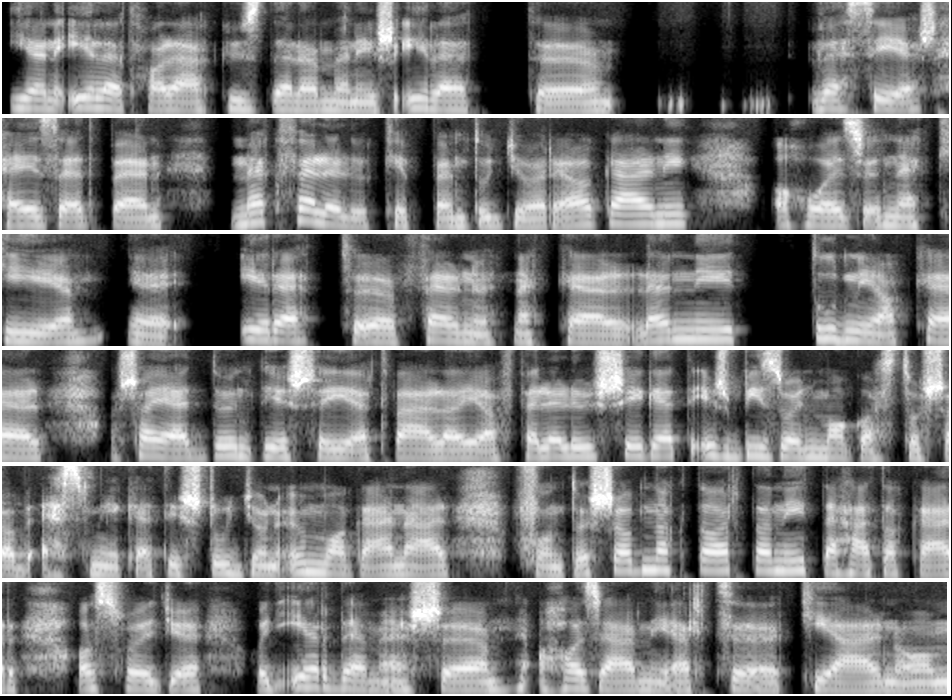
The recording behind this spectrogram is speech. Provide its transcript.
ilyen élethalál küzdelemben és élet veszélyes helyzetben megfelelőképpen tudjon reagálni, ahhoz neki érett felnőttnek kell lenni, tudnia kell, a saját döntéseiért vállalja a felelősséget, és bizony magasztosabb eszméket is tudjon önmagánál fontosabbnak tartani, tehát akár az, hogy, hogy érdemes a hazámért kiállnom,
